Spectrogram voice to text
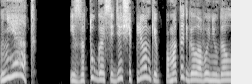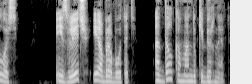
Нет! Из-за туго сидящей пленки помотать головой не удалось. Извлечь и обработать. Отдал команду кибернет.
